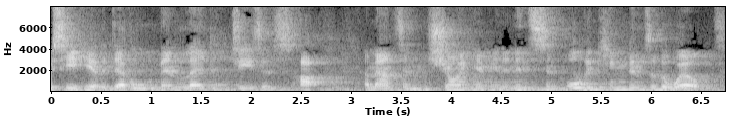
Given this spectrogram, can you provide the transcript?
we see here the devil then led Jesus up a mountain, showing him in an instant all the kingdoms of the world.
